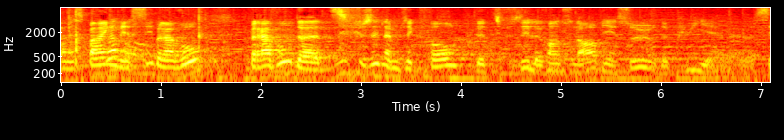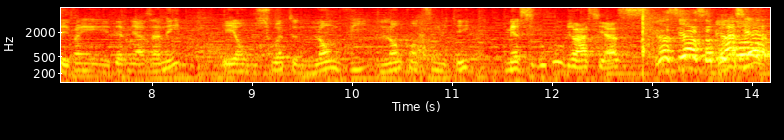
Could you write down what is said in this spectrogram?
en Espagne. Merci, bravo. Bravo de diffuser de la musique folk, de diffuser le vent du Nord, bien sûr, depuis euh, ces 20 dernières années. Et on vous souhaite une longue vie, une longue continuité. Merci beaucoup, gracias. Gracias, a Gracias.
